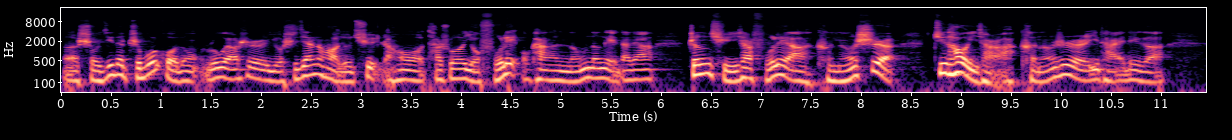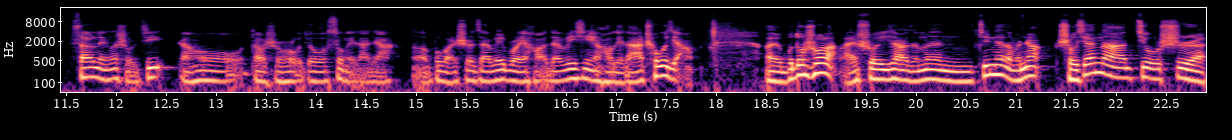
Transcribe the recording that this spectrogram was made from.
呃手机的直播活动。如果要是有时间的话，我就去。然后他说有福利，我看看能不能给大家争取一下福利啊？可能是剧透一下啊，可能是一台这个三六零的手机，然后到时候我就送给大家。呃，不管是在微博也好，在微信也好，给大家抽个奖。哎，不多说了，来说一下咱们今天的文章。首先呢，就是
